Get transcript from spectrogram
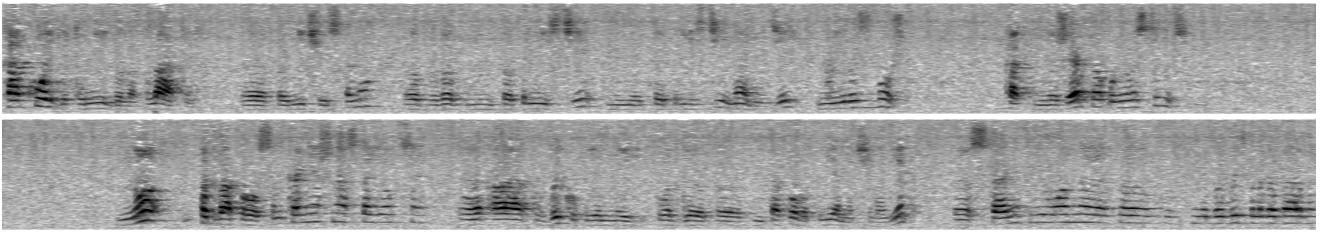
какой бы то ни было платой э, нечистому принести, привести на людей милость Божию, как жертва умилостивителя. Но под вопросом, конечно, остается, Э, а выкупленный от э, такого плена человек, э, станет ли он быть благодарным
